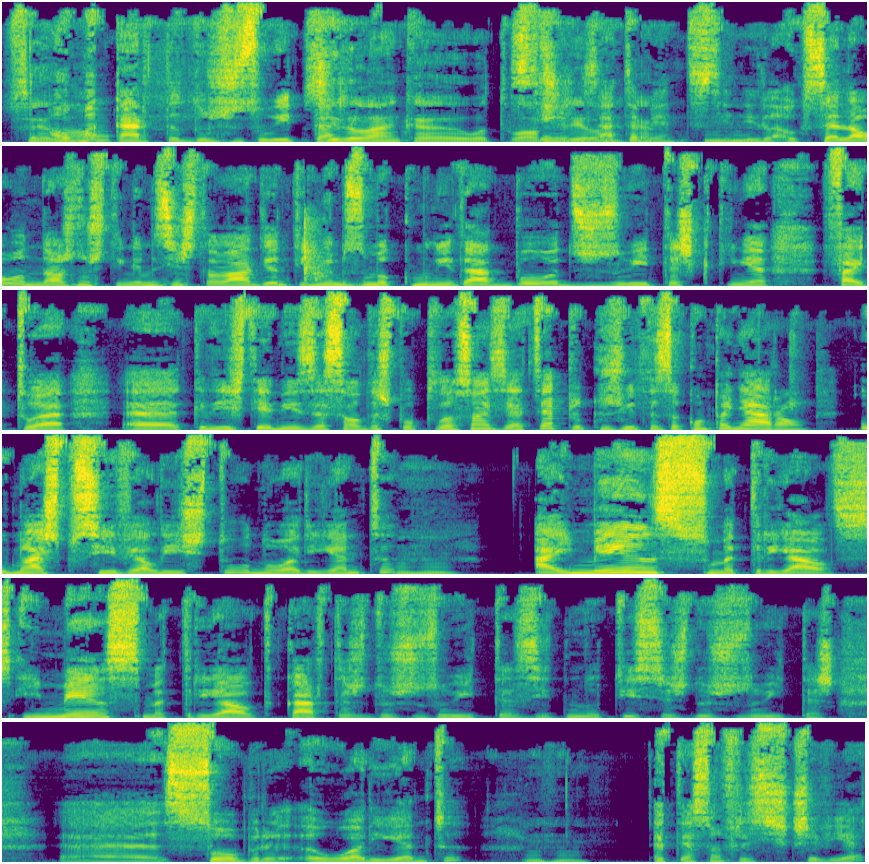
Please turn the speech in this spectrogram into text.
Sei Há uma carta do jesuíta. Sri Lanka, o atual Sim, Sri Lanka. exatamente. Uhum. O Ceilão, onde nós nos tínhamos instalado e onde tínhamos uma comunidade boa de jesuítas que tinha feito a, a cristianização das populações e etc., porque os jesuítas acompanharam o mais possível isto no Oriente. Uhum. Há imenso material, imenso material de cartas dos jesuítas e de notícias dos jesuítas ah, sobre o Oriente, Uhum. Até São Francisco Xavier.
